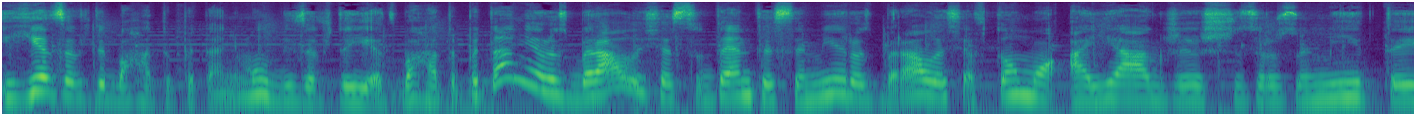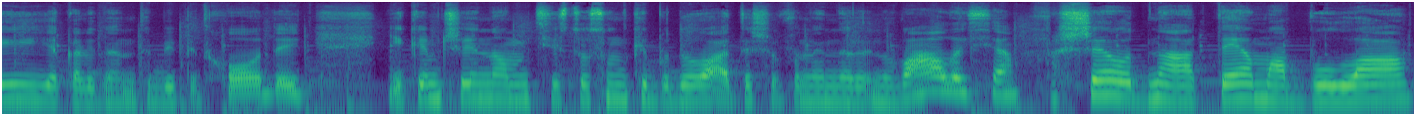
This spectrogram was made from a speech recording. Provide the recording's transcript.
є завжди багато питань. Молоді завжди є багато питань. Розбиралися студенти самі розбиралися в тому, а як же ж зрозуміти, яка людина тобі підходить, яким чином ці стосунки будувати, щоб вони не руйнувалися. Ще одна тема була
